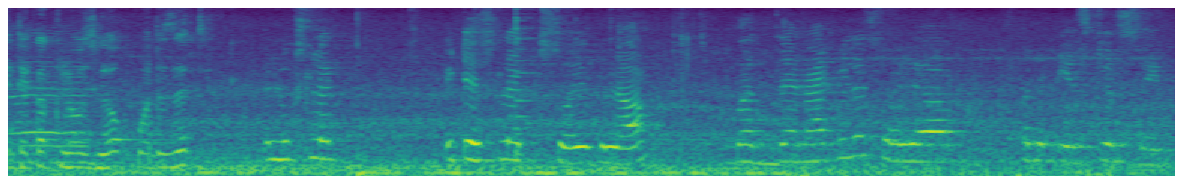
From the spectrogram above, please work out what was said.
Okay, take a close look. What is it? It looks like it tastes like soya pulao, but then I feel like soya for the tastiest same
